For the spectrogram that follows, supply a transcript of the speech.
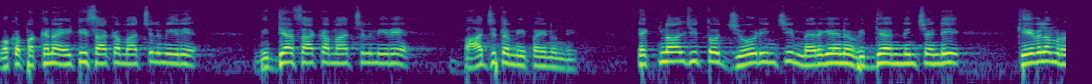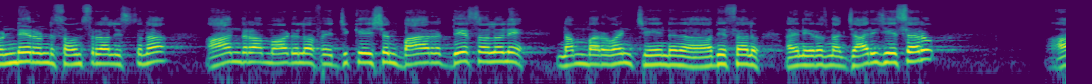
ఒక పక్కన ఐటీ శాఖ మార్చులు మీరే విద్యాశాఖ మార్చులు మీరే బాధ్యత మీ పైన ఉంది. టెక్నాలజీతో జోడించి మెరుగైన విద్య అందించండి కేవలం రెండే రెండు సంవత్సరాలు ఇస్తున్న ఆంధ్ర మోడల్ ఆఫ్ ఎడ్యుకేషన్ భారతదేశంలోనే నంబర్ వన్ చేయండి అనే ఆదేశాలు ఆయన ఈరోజు నాకు జారీ చేశారు. ఆ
